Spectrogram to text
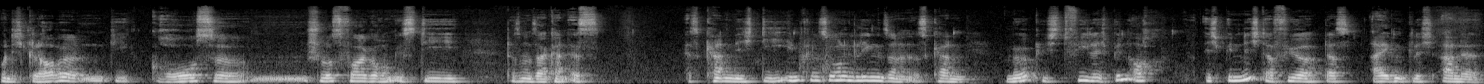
Und ich glaube, die große Schlussfolgerung ist die, dass man sagen kann, es, es kann nicht die Inklusion gelingen, sondern es kann möglichst viele. Ich bin auch, ich bin nicht dafür, dass eigentlich alle,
